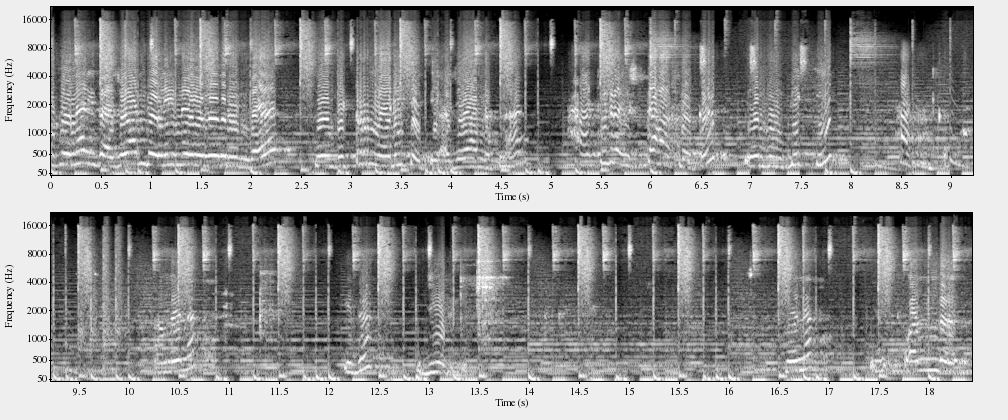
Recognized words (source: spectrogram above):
ಆಮೇಲೆ ಇದು ಅಜವಾನ್ ಬೆಳಿನ ಇರೋದ್ರಿಂದ ನೀವು ಬಿಟ್ಟರು ನಡೀತೈತಿ ಅಜವಾನನ್ನ. ಹಾಕಿದ್ರೆ ಇಷ್ಟ ಹಾಕ್ಬೇಕು. ಇದನ್ನ ಬಿಕ್ಕಿ ಹಾಕ್ಬೇಕು. ಆಮೇಲೆ ಇದು ಜೀರಿಗೆ. ಆಮೇಲೆ ಒಂದು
